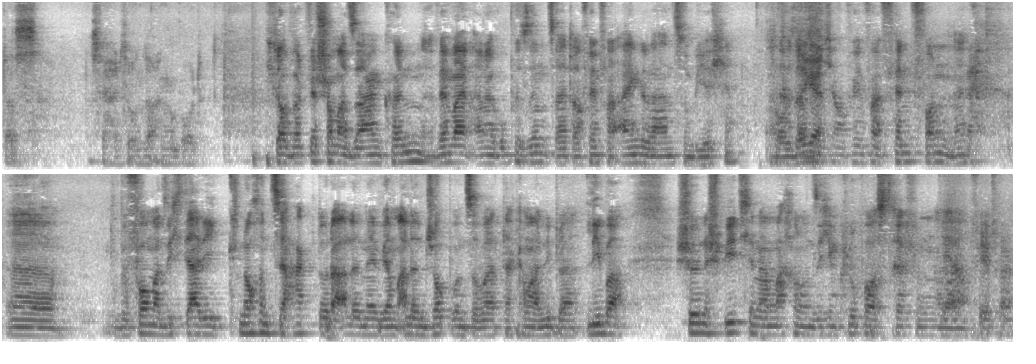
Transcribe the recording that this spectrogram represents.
Das, das wäre halt so unser Angebot. Ich glaube, was wir schon mal sagen können, wenn wir in einer Gruppe sind, seid ihr auf jeden Fall eingeladen zum Bierchen. Also da sehr bin ich auf jeden Fall Fan von. Ne? Äh, bevor man sich da die Knochen zerhackt oder alle, ne, wir haben alle einen Job und so weiter, da kann man lieber, lieber schöne Spielchen da machen und sich im Clubhaus treffen. Ja, auf jeden Fall.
